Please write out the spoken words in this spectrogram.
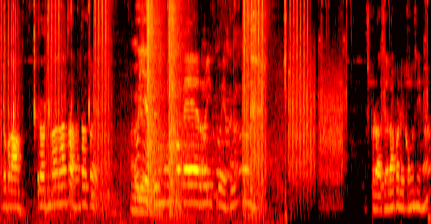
Pero por abajo. Pero no, no ha entrado, no ha entrado todavía. Ah, Uy, este es un musgo perro, hijo de puta. Pero hacia la pared como si nada.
